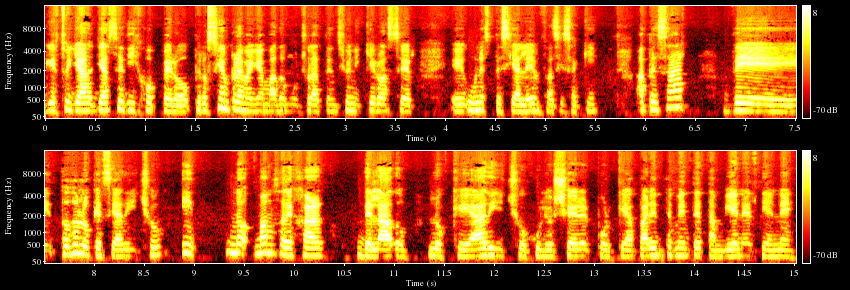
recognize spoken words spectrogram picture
esto ya, ya se dijo, pero, pero siempre me ha llamado mucho la atención y quiero hacer eh, un especial énfasis aquí. A pesar de todo lo que se ha dicho, y no vamos a dejar de lado lo que ha dicho Julio Scherer, porque aparentemente también él tiene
